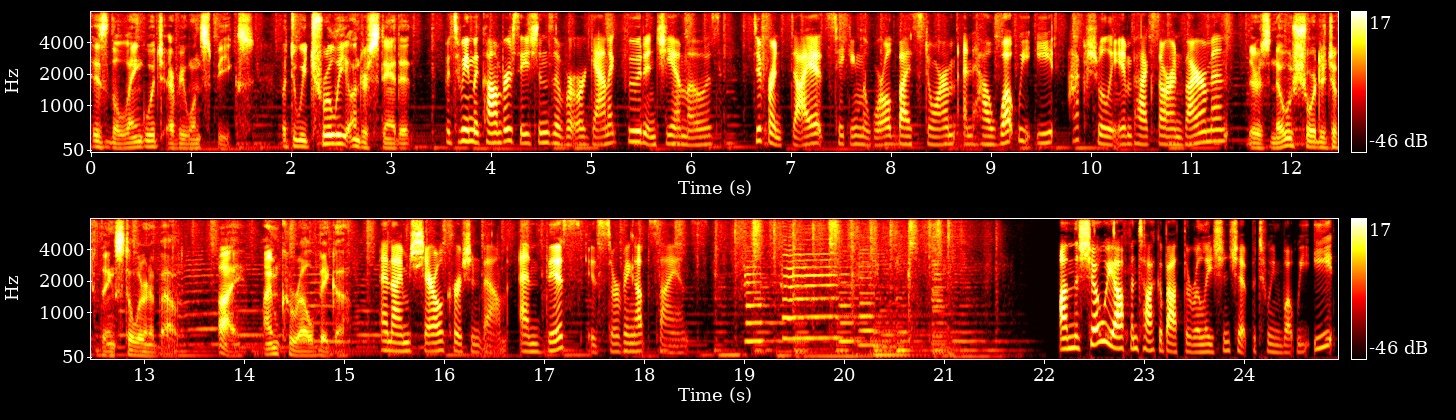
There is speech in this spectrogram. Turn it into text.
is the language everyone speaks, but do we truly understand it? Between the conversations over organic food and GMOs, different diets taking the world by storm, and how what we eat actually impacts our environment, there's no shortage of things to learn about. Hi, I'm Karel Vega. And I'm Sheril Kirshenbaum, and this is Serving Up Science. On the show, we often talk about the relationship between what we eat,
